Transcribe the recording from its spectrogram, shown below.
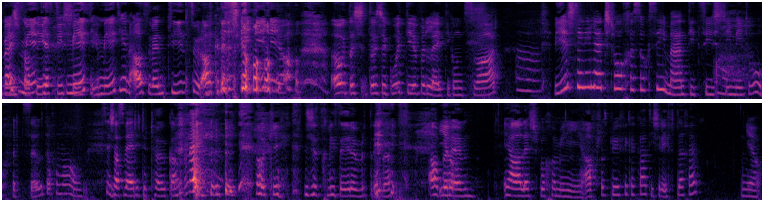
Weißt, Medien, sadistisch Med ist sie? Medien als Ventil zur Aggression. ja. Oh, das, das ist eine gute Überleitung. Und zwar, wie war deine letzte Woche so? Gewesen? Montag, Dienstag, Mittwoch? Erzähl doch mal. Ist, als wäre ich durch die Hölle gegangen. Nein. okay, das ist jetzt ein bisschen sehr übertrieben. Aber Ja. ähm, ich hatte letzte Woche meine Abschlussprüfungen, gehabt, die schriftlichen. Ja.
